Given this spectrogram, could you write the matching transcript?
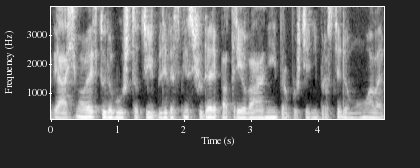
v Jáchymově v tu dobu už totiž byli ve směs všude repatriováni, propuštění prostě domů, ale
